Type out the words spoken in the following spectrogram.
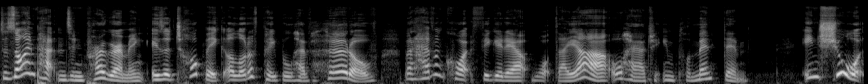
Design patterns in programming is a topic a lot of people have heard of but haven't quite figured out what they are or how to implement them. In short,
